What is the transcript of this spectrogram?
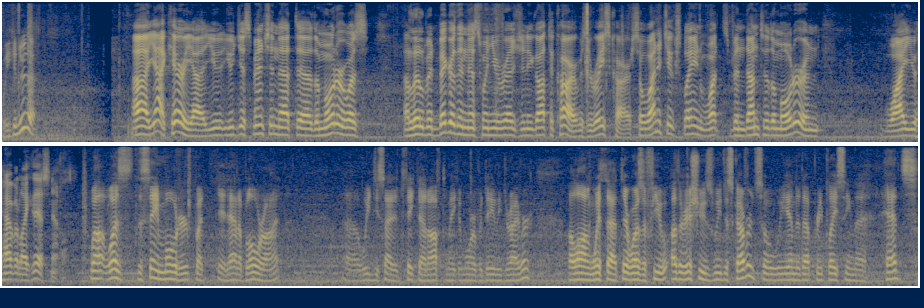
We can do that. Uh, yeah, Kerry, uh, you, you just mentioned that uh, the motor was a little bit bigger than this when you originally got the car. It was a race car. So why don't you explain what's been done to the motor and why you have it like this now? Well, it was the same motor, but it had a blower on it. Uh, we decided to take that off to make it more of a daily driver. Along with that, there was a few other issues we discovered, so we ended up replacing the heads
